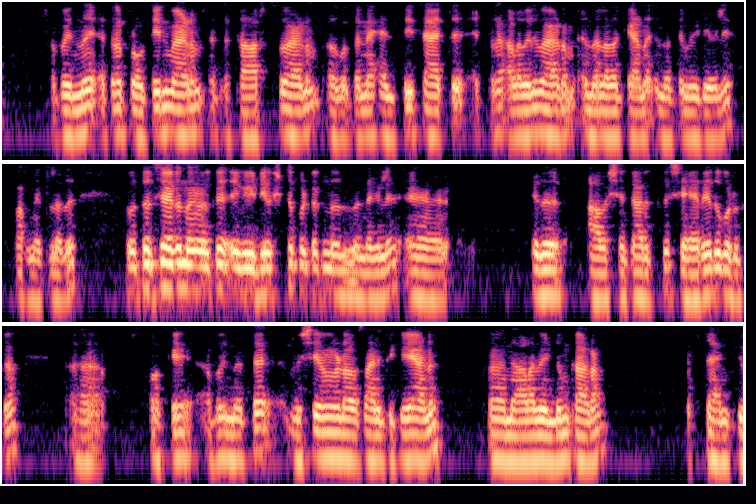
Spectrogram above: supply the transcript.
അപ്പോൾ ഇന്ന് എത്ര പ്രോട്ടീൻ വേണം എത്ര കാർബ്സ് വേണം അതുപോലെ തന്നെ ഹെൽത്തി ഫാറ്റ് എത്ര അളവിൽ വേണം എന്നുള്ളതൊക്കെയാണ് ഇന്നത്തെ വീഡിയോയിൽ പറഞ്ഞിട്ടുള്ളത്. അപ്പോൾ തീർച്ചയായിട്ടും നിങ്ങൾക്ക് ഈ വീഡിയോ ഇഷ്ടപ്പെട്ടിട്ടുണ്ടെന്നുണ്ടെങ്കിൽ ഇത് ആവശ്യക്കാർക്ക് ഷെയർ ചെയ്ത് കൊടുക്കുക. ഓക്കെ. അപ്പോൾ ഇന്നത്തെ വിഷയം ഇവിടെ അവസാനിപ്പിക്കുകയാണ്. നാളെ വീണ്ടും കാണാം. താങ്ക്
